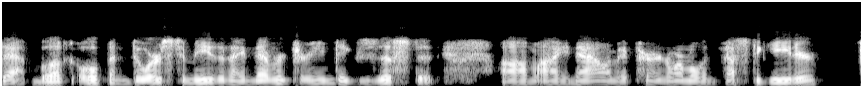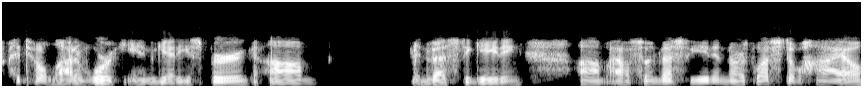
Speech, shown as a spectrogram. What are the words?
That book opened doors to me that I never dreamed existed. Um, I now am a paranormal investigator. I do a lot of work in Gettysburg um, investigating. Um, I also investigate in Northwest Ohio.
